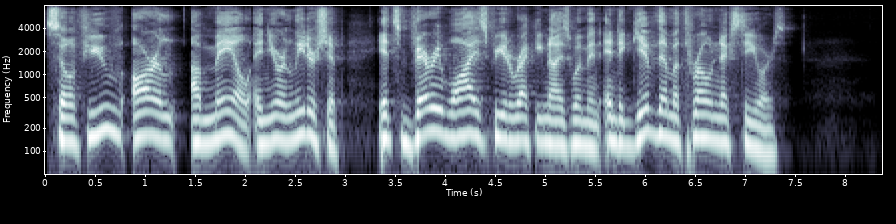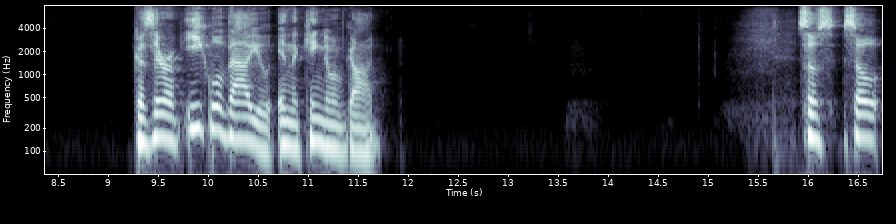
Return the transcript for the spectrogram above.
So if you are a male and you're in leadership, it's very wise for you to recognize women and to give them a throne next to yours. Because they're of equal value in the kingdom of God. So so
